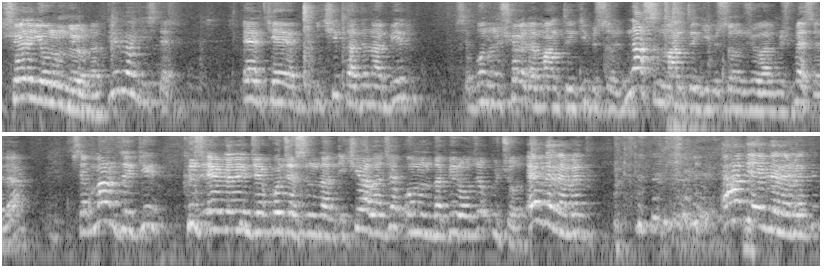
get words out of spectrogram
şöyle yorumluyorlar. Diyorlar ki işte erkeğe iki kadına bir işte bunun şöyle mantıki bir sonucu. Nasıl mantıki bir sonucu varmış mesela? İşte mantıki kız evlenince kocasından iki alacak, onun da bir olacak, üç olacak. Evlenemedi. E hadi evlenemedi.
